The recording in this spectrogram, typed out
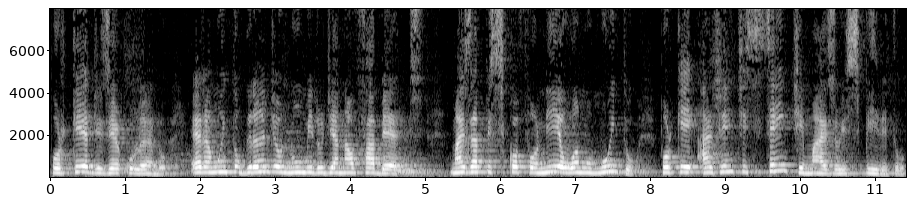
Por que, diz Herculano, era muito grande o número de analfabetos. Mas a psicofonia eu amo muito porque a gente sente mais o espírito.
